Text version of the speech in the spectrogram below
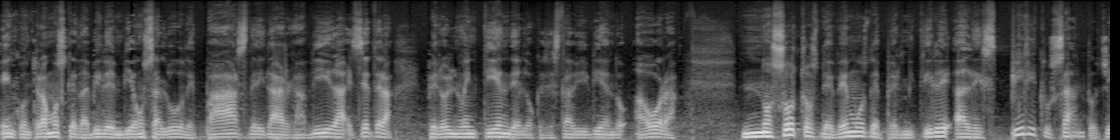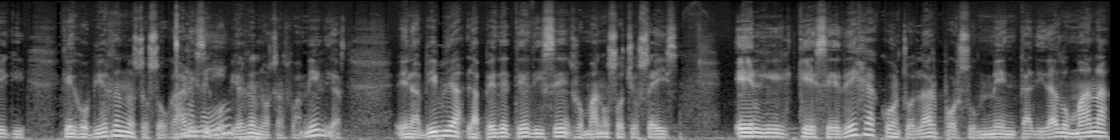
Encontramos que David le envía un saludo de paz, de larga vida, etcétera, pero él no entiende lo que se está viviendo. Ahora, nosotros debemos de permitirle al Espíritu Santo, Chiqui, que gobierne nuestros hogares y gobierne nuestras familias. En la Biblia, la PDT dice, Romanos 8:6, el que se deja controlar por su mentalidad humana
